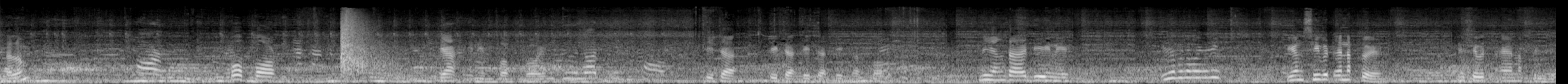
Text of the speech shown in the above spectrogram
Dalam? pork. Oh, pork. Ya, ini pork boy. Do not eat pork. Tidak, tidak, tidak, tidak pork. Ini yang tadi ini. Ini apa namanya nih? Yang seaweed enak tuh ya? Ini seaweed enak ini.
